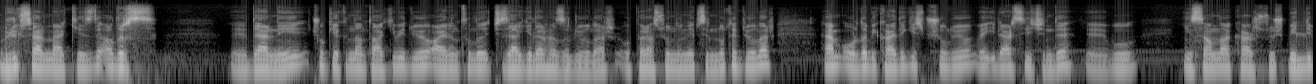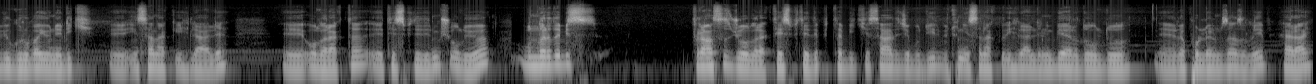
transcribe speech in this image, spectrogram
Brüksel merkezli e, Derneği çok yakından takip ediyor. Ayrıntılı çizelgeler hazırlıyorlar. Operasyonların hepsini not ediyorlar. Hem orada bir kayda geçmiş oluyor ve ilerisi için de e, bu insanlığa karşı suç belli bir gruba yönelik e, insan hakkı ihlali e, olarak da e, tespit edilmiş oluyor. Bunları da biz Fransızca olarak tespit edip tabii ki sadece bu değil bütün insan hakları ihlallerinin bir arada olduğu e, raporlarımızı hazırlayıp her ay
